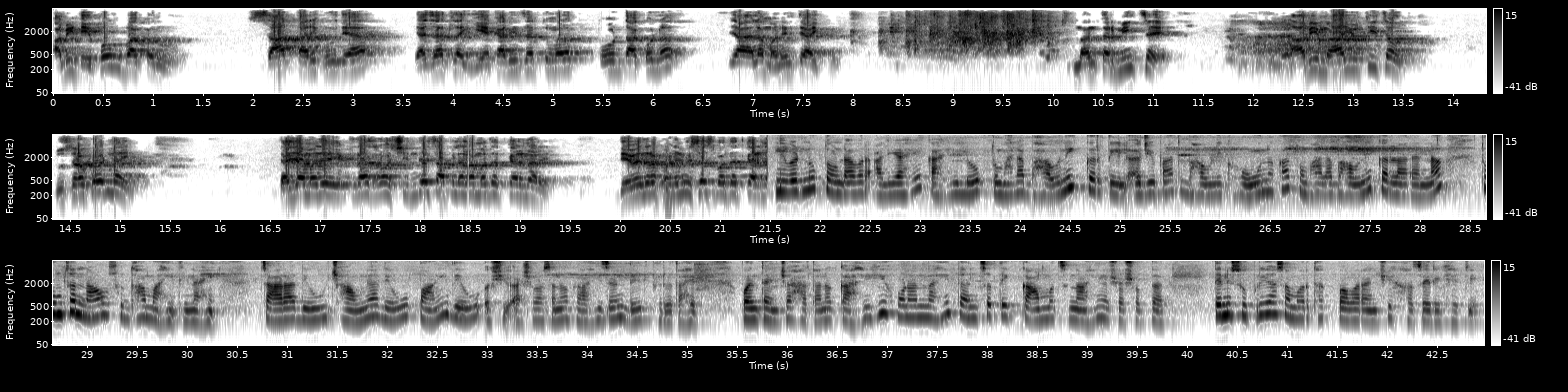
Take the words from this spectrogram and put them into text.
आम्ही डेपो उभा करू. सात तारीख होऊ द्या याच्यातल्या एकाने जर तुम्हाला तोंड दाखवलं याला म्हणेल ते ऐकू. नंतर मीच आहे. आम्ही महायुतीच आहोत दुसरं कोण नाही. त्याच्यामध्ये एकनाथराव शिंदेच आपल्याला मदत करणार आहे. देवेंद्र फडणवीसच मदत करणार. निवडणूक तोंडावर आली आहे. काही लोक तुम्हाला भावनिक करतील. अजिबात भावनिक होऊ नका. तुम्हाला भावनिक करणाऱ्यांना तुमचं नाव सुद्धा माहिती नाही. चारा देऊ छावण्या देऊ पाणी देऊ अशी आश्वासनं काही जण देत फिरत आहेत. पण त्यांच्या हातानं काहीही होणार नाही त्यांचं ते कामच नाही अशा शब्दात त्यांनी सुप्रिया समर्थक पवारांची हजेरी घेतली.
